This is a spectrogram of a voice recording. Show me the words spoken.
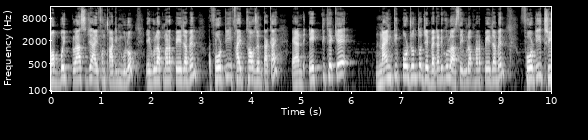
নব্বই প্লাস যে আইফোন থার্টিনগুলো এগুলো আপনারা পেয়ে যাবেন ফোরটি ফাইভ থাউজেন্ড টাকায় অ্যান্ড এইটটি থেকে নাইনটি পর্যন্ত যে ব্যাটারিগুলো আছে, এগুলো আপনারা পেয়ে যাবেন ফোরটি থ্রি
